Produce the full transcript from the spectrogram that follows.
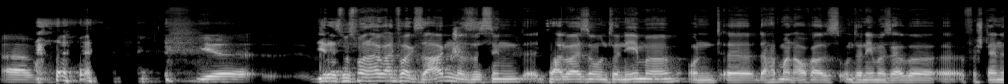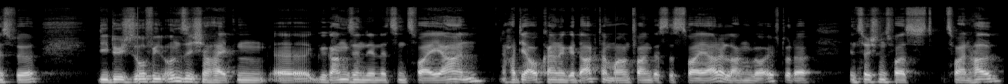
Ähm, ihr, ja, das muss man auch einfach sagen. Also es sind äh, teilweise Unternehmer und äh, da hat man auch als Unternehmer selber äh, Verständnis für, die durch so viel Unsicherheiten äh, gegangen sind in den letzten zwei Jahren. Hat ja auch keiner gedacht am Anfang, dass das zwei Jahre lang läuft oder inzwischen fast zweieinhalb.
